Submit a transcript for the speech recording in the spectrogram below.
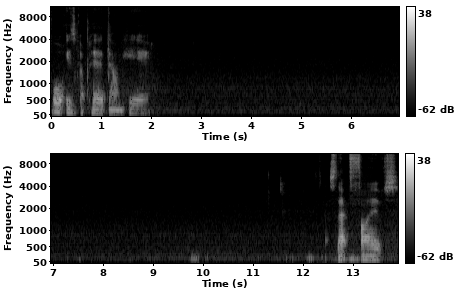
Four is a pair down here. That's that. Fives.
